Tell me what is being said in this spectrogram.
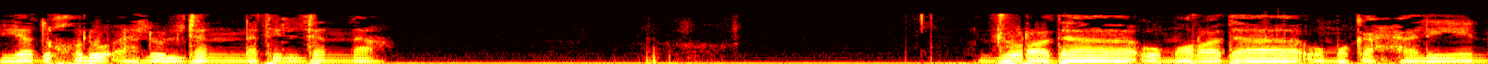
يدخل أهل الجنة الجنة. جرداء مرداء مكحلين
